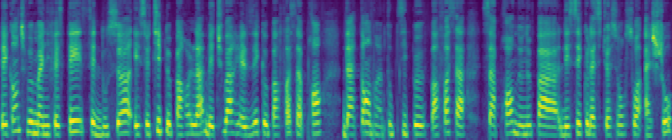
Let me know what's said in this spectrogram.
Et quand tu veux manifester cette douceur et ce type de paroles-là, ben, tu vas réaliser que parfois ça prend d'attendre un tout petit peu. Parfois ça, ça prend de ne pas laisser que la situation soit à chaud,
